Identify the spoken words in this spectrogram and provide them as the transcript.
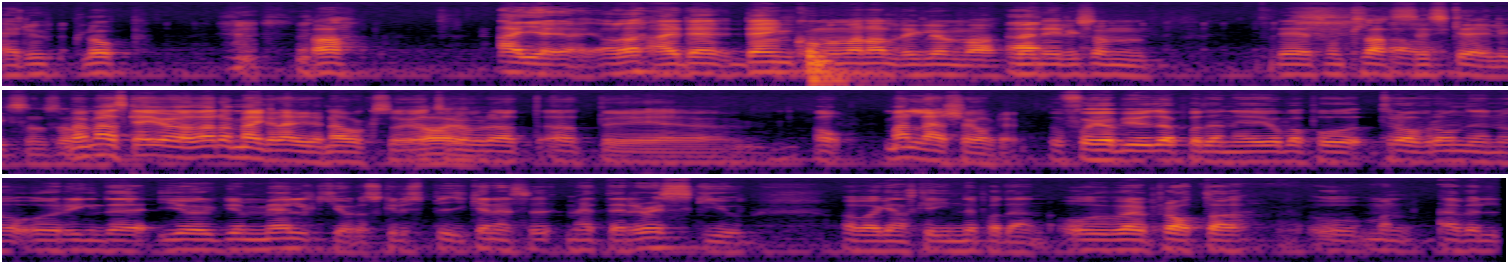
Är det upplopp? Va? Aj, aj, aj. Ja. Nej, den, den kommer man aldrig glömma. Den är liksom, det är en sån klassisk grej liksom. Som, Men man ska göra de här grejerna också. Jag Ja, ja. tror att, att det är, ja, man lär sig av det. Då får jag bjuda på den när jag jobbade på travronden och, och ringde Jörgen Melchior och skulle spika den som hette Rescue. Och var ganska inne på den. Och vi började prata, och man är väl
